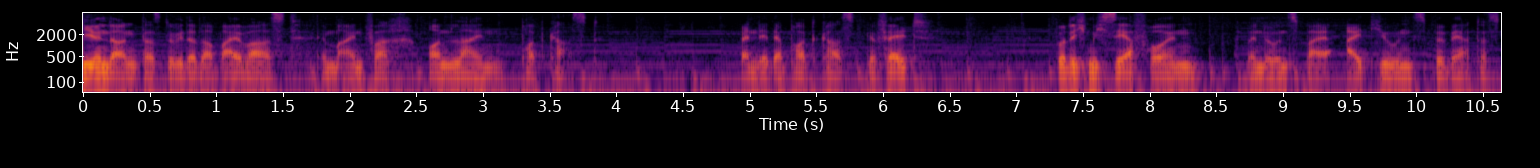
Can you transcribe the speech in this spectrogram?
Vielen Dank, dass du wieder dabei warst im Einfach Online Podcast. Wenn dir der Podcast gefällt, würde ich mich sehr freuen, wenn du uns bei iTunes bewertest.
